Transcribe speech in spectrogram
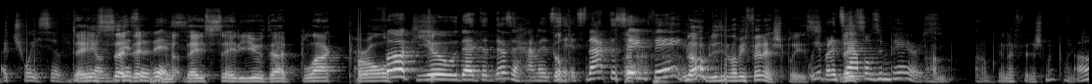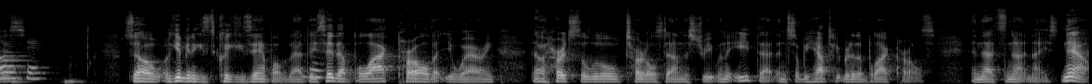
a choice of They you know, say this or they, this. they say to you that black pearl. Fuck you! That, that doesn't have it. It's not the same thing. No, but let me finish, please. Yeah, but it's They- apples and pears. I'm, I'm gonna finish my point, oh, please. oh, okay. So I'll give you a quick example of that. They say that black pearl that you're wearing that hurts the little turtles down the street when they eat that, and so we have to get rid of the black pearls, and that's not nice. Now,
